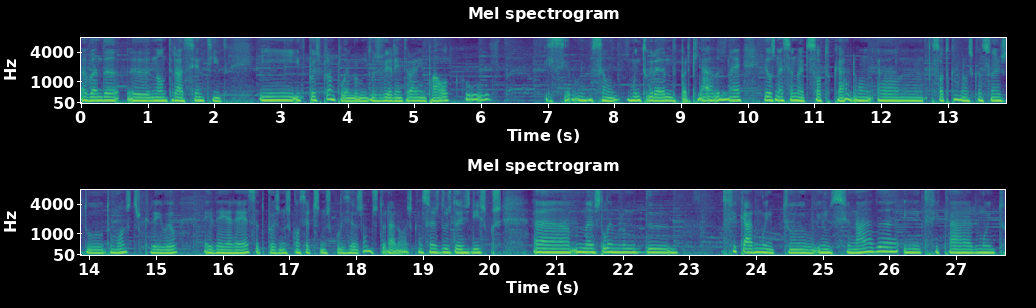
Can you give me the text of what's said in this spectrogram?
a banda uh, não terá sentido. E, e depois, pronto, lembro-me de os ver entrar em palco e ser uma emoção muito grande, partilhada, não é? Eles nessa noite só tocaram, um, só tocaram as canções do, do Monstro, creio eu. A ideia era essa. Depois, nos concertos nos Coliseus, já misturaram as canções dos dois discos. Uh, mas lembro-me de, de ficar muito emocionada e de ficar muito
